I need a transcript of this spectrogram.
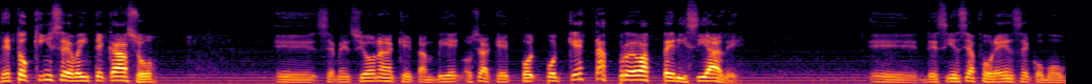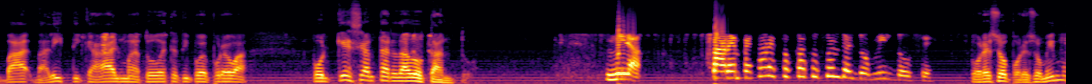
De estos 15, 20 casos, eh, se menciona que también, o sea, que por, qué estas pruebas periciales eh, de ciencia forense como balística, arma, todo este tipo de pruebas, ¿por qué se han tardado tanto? Mira, para empezar, estos casos son del 2012. Por eso, por eso mismo.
